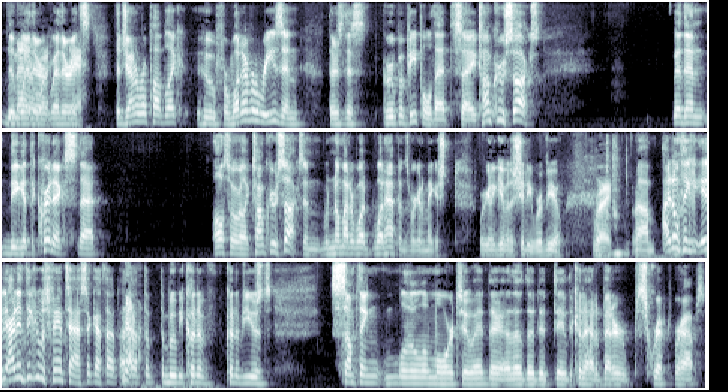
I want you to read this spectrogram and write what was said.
The, matter whether what, whether yeah. it's the general public who, for whatever reason, there's this group of people that say Tom Cruise sucks, and then you get the critics that also are like Tom Cruise sucks, and no matter what what happens, we're gonna make a sh- we're gonna give it a shitty review. Right. Um, I don't think it, I didn't think it was fantastic. I thought I No. thought the, the movie could have could have used something a little more to it. They, they, they, they could have had a better script, perhaps.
